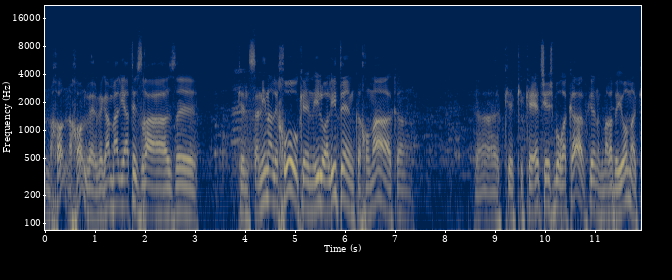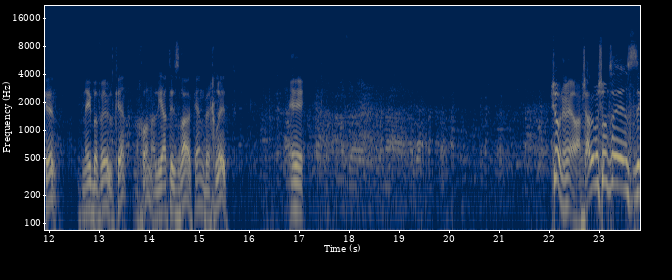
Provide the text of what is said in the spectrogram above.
נכון, נכון, וגם בעליית עזרא, אז כן, סנינא לכו, כן, אילו עליתם, כחומה, כעץ שיש בו רקב, כן, הגמרא ביומא, כן, בני בבל, כן, נכון, עליית עזרא, כן, בהחלט. אה, שוב, אני אומר, הפשט הפשוט זה,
